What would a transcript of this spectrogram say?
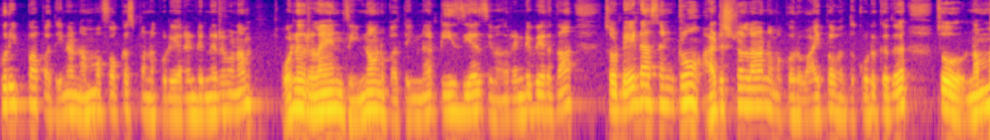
குறிப்பாக பார்த்தீங்கன்னா, நம்ம ஃபோக்கஸ் பண்ணக்கூடிய ரெண்டு நிறுவனம். ஒன்று ரிலையன்ஸ், இன்னொன்று பார்த்தீங்கன்னா டிசிஎஸ். இவங்க ரெண்டு பேர் தான். ஸோ டேட்டா சென்டரும் அடிஷ்னலாக நமக்கு ஒரு வாய்ப்பை வந்து கொடுக்குது ஸோ நம்ம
